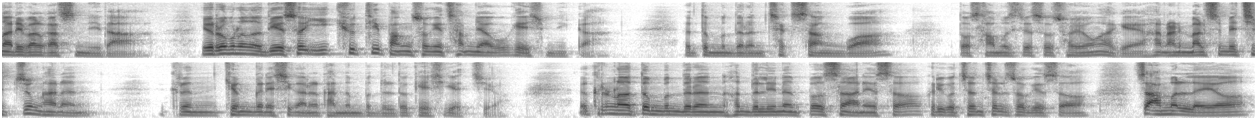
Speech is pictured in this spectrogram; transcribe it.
날이 밝았습니다. 여러분은 어디에서 이 큐티 방송에 참여하고 계십니까? 어떤 분들은 책상과 또 사무실에서 조용하게 하나님 말씀에 집중하는 그런 경건의 시간을 갖는 분들도 계시겠지요. 그러나 어떤 분들은 흔들리는 버스 안에서 그리고 전철 속에서 짬을 내어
